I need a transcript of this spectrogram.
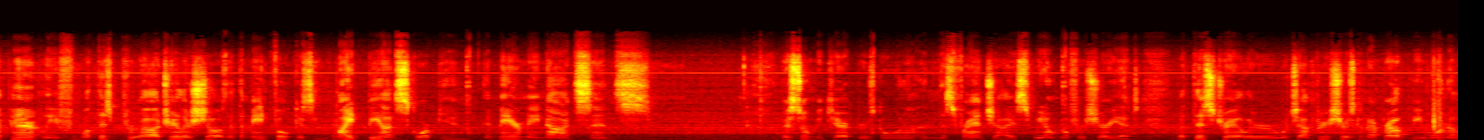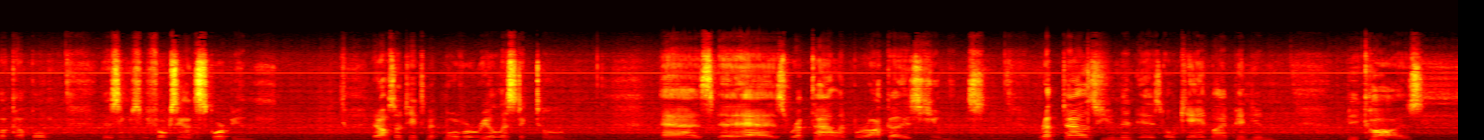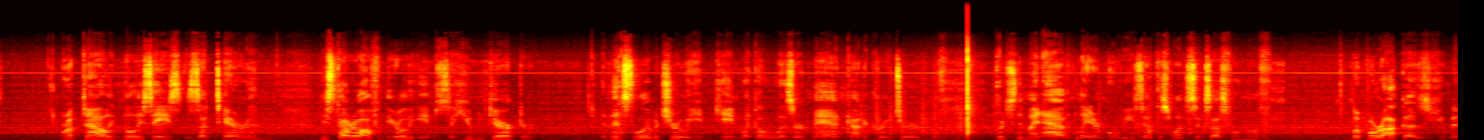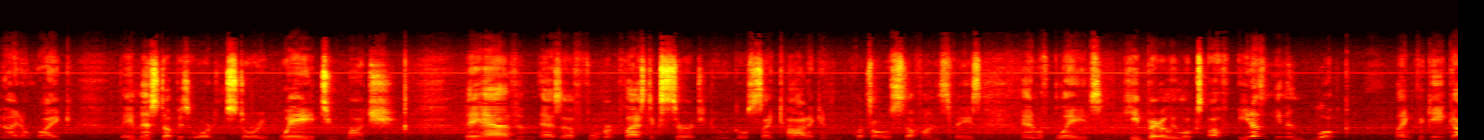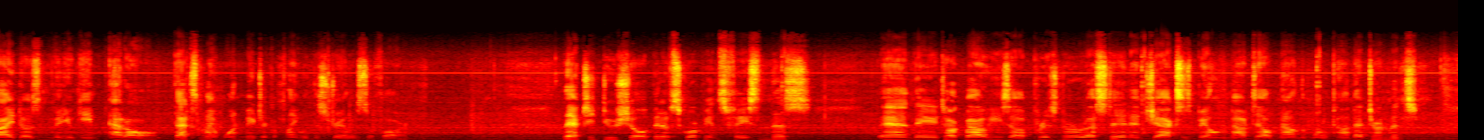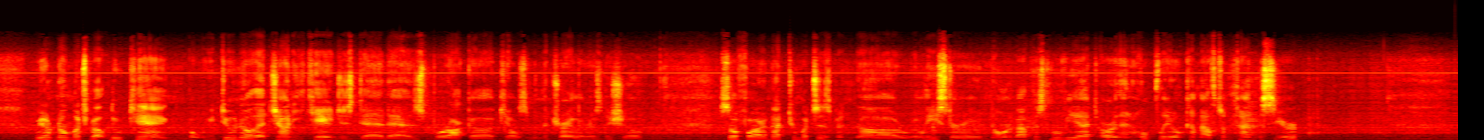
Apparently, from what this uh, trailer shows, that the main focus might be on Scorpion. It may or may not, since there's so many characters going on in this franchise. We don't know for sure yet. But this trailer, which I'm pretty sure is going to probably be one of a couple, it seems to be focusing on Scorpion. It also takes a bit more of a realistic tone, as it has Reptile and Baraka as humans. Reptile as human is okay in my opinion, because Reptile, even though they say he's a Terran, he started off in the early games as a human character. And then slowly but surely he became like a lizard man kind of creature, which they might have in later movies if this one's successful enough. But Baraka as a human I don't like. They messed up his origin story way too much. They have him as a former plastic surgeon who goes psychotic and puts all this stuff on his face and with blades. He barely looks up. He doesn't even look like the game guy does in video game at all. That's my one major complaint with this trailer so far. They actually do show a bit of Scorpion's face in this, and they talk about he's a prisoner arrested and Jax is bailing him out to help him out in the Mortal Kombat tournaments. We don't know much about Liu Kang, but we do know that Johnny Cage is dead as Baraka kills him in the trailer as they show. So far, not too much has been uh, released or known about this movie yet, or then hopefully it'll come out sometime this year.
